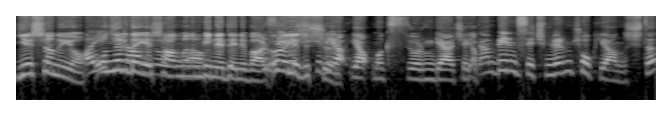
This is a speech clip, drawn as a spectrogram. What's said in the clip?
yaşanıyor. Ay, hiç Onları da inanmıyorum yaşanmanın bir nedeni var. öz Öyle eleştiri düşün. ya- yapmak istiyorum gerçekten. Benim seçimlerim çok yanlıştı.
